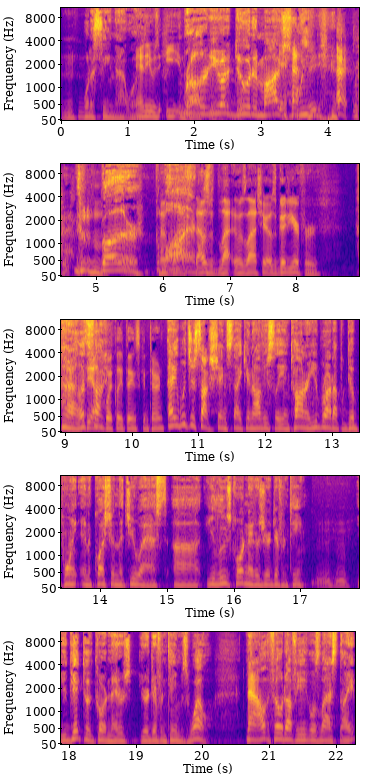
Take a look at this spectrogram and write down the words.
Mm-hmm. What a scene that was. And he was eating. Brother, you got to do it in my suite. Brother, come That was, on. last, that was la- it was last year. It was a good year for. All right, let's see how quickly things can turn. Hey, we just talked Shane Steichen, obviously, and Connor. You brought up a good point in a question that you asked. Uh, you lose coordinators, you're a different team. Mm-hmm. You get good coordinators, you're a different team as well. Now, the Philadelphia Eagles last night,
